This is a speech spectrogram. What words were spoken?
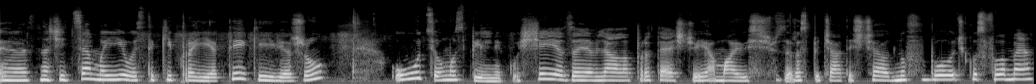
Е, Значить, це мої ось такі проєкти, які я в'яжу у цьому спільнику. Ще я заявляла про те, що я маю розпочати ще одну футболочку з фламе.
